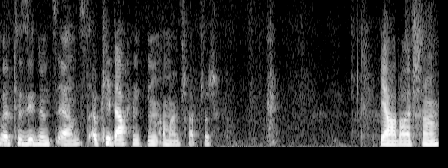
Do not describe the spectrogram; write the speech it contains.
Leute, sie nimmt's ernst. Okay, da hinten an meinem Schreibtisch. Ja, Leute.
